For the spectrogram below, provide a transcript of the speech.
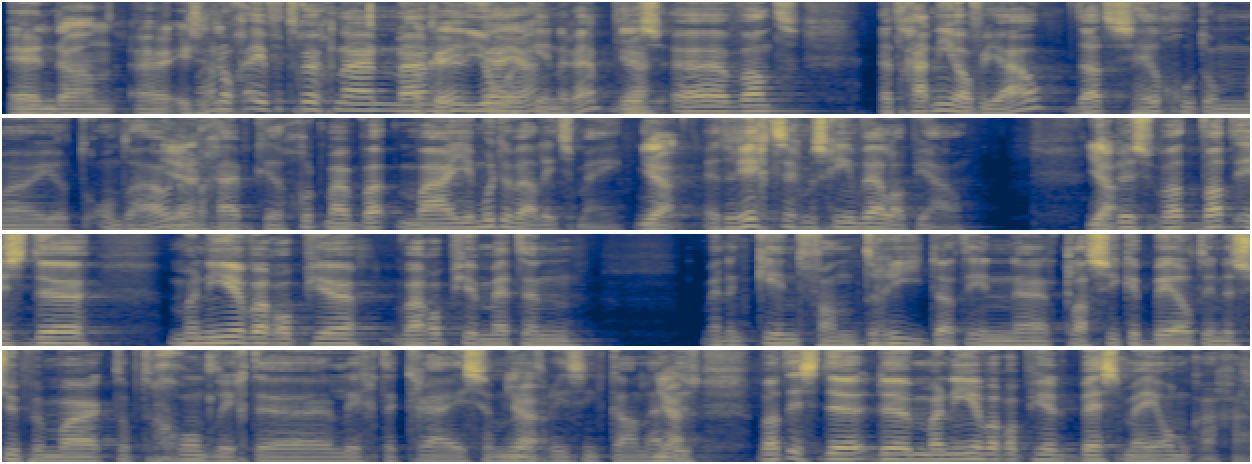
En dan uh, is maar het... nog even terug naar, naar de jonge kinderen. Dus, uh, want het gaat niet over jou. Dat is heel goed om uh, je te onthouden. Dat begrijp ik heel goed. Maar, maar je moet er wel iets mee. Ja. Het richt zich misschien wel op jou. Ja. Dus wat, wat is de manier waarop je, waarop je met een met een kind van drie dat in uh, klassieke beeld in de supermarkt op de grond ligt, uh, ligt te krijsen omdat er iets niet kan. Ja. Dus wat is de, de manier waarop je het best mee om kan gaan?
